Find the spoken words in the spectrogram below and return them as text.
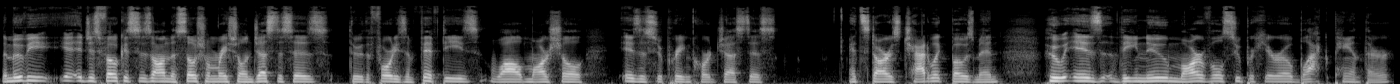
the movie it just focuses on the social and racial injustices through the 40s and 50s while Marshall is a Supreme Court justice. It stars Chadwick Boseman, who is the new Marvel superhero Black Panther.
